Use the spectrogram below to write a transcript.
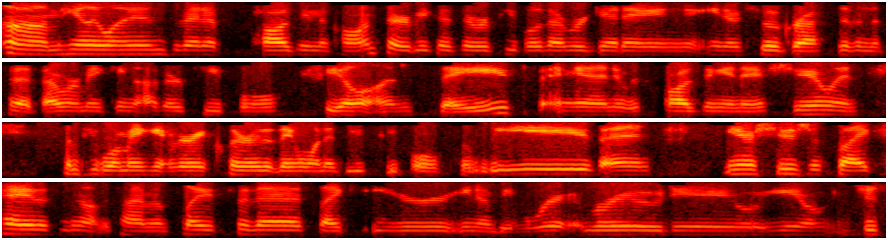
um, Hayley Williams ended up pausing the concert because there were people that were getting you know too aggressive in the pit that were making other people feel unsafe, and it was causing an issue. And some people were making it very clear that they wanted these people to leave and you know she was just like hey this is not the time and place for this like you're you know being ru- rude you, you know just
